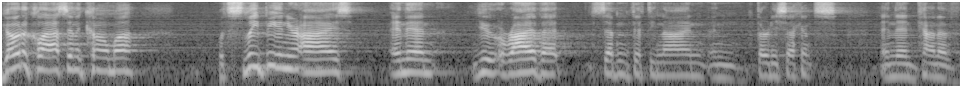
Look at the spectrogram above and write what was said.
go to class in a coma with sleepy in your eyes, and then you arrive at 7:59 and 30 seconds and then kind of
